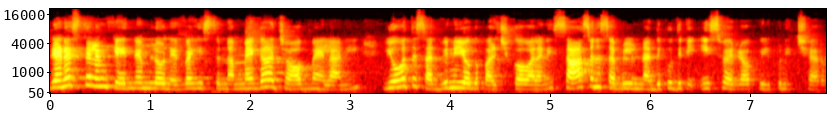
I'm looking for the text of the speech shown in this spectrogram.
రణస్థలం కేంద్రంలో నిర్వహిస్తున్న మెగా జాబ్ మేళాని యువత సద్వినియోగపరుచుకోవాలని శాసనసభ్యులు నదికుదిటి ఈశ్వరరావు పిలుపునిచ్చారు.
